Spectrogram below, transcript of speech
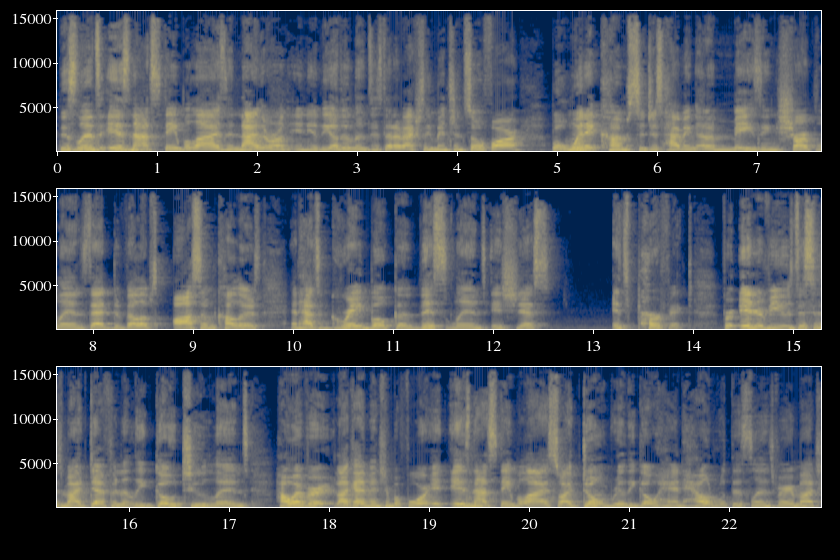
This lens is not stabilized and neither are any of the other lenses that I've actually mentioned so far, But when it comes to just having an amazing sharp lens that develops awesome colors and has great bokeh, this lens is just it's perfect. For interviews, this is my definitely go-to lens. However, like I mentioned before, it is not stabilized, so I don't really go handheld with this lens very much.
